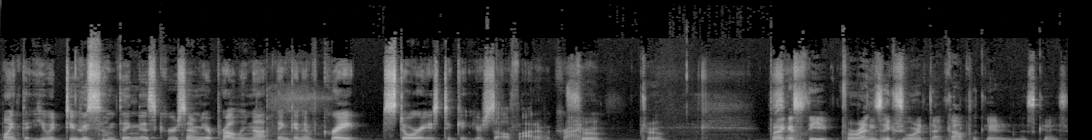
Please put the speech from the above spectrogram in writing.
point that you would do something this gruesome, you're probably not thinking of great stories to get yourself out of a crime. true, true. But I guess the forensics weren't that complicated in this case.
